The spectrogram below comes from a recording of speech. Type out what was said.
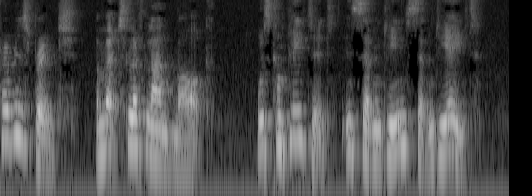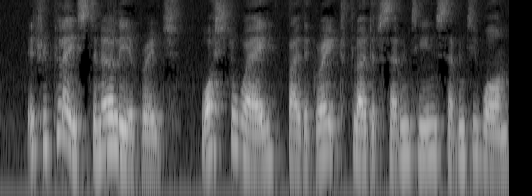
Prebends Bridge, a much loved landmark, was completed in 1778. It replaced an earlier bridge washed away by the great flood of 1771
